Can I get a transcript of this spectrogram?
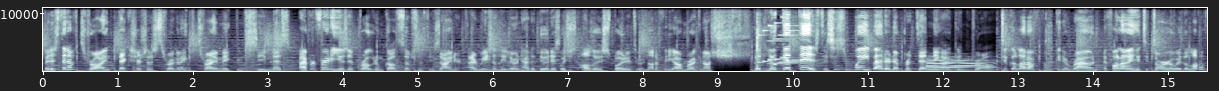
But instead of drawing textures and struggling to try and make them seamless, I prefer to use a program called Substance Designer. I recently learned how to do this, which is also a spoiler to another video I'm working on. Shh. But look at this, this is way better than pretending I can draw. It took a lot of looking around and following a tutorial with a lot of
